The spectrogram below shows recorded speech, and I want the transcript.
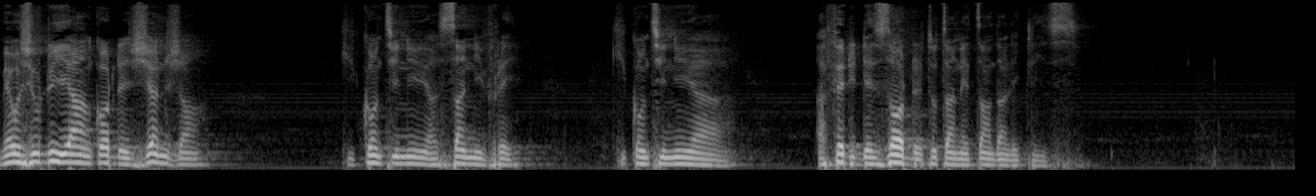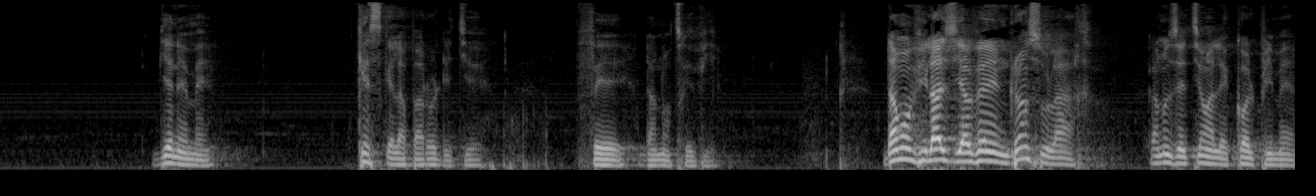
Mais aujourd'hui, il y a encore des jeunes gens qui continuent à s'enivrer, qui continuent à, à faire du désordre tout en étant dans l'Église. Bien-aimé, qu'est-ce que la parole de Dieu fait dans notre vie? Dans mon village, il y avait un grand solar quand nous étions à l'école primaire,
